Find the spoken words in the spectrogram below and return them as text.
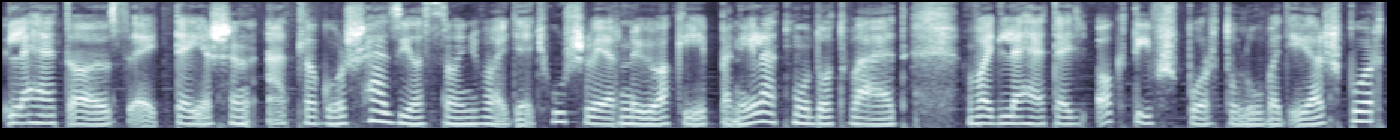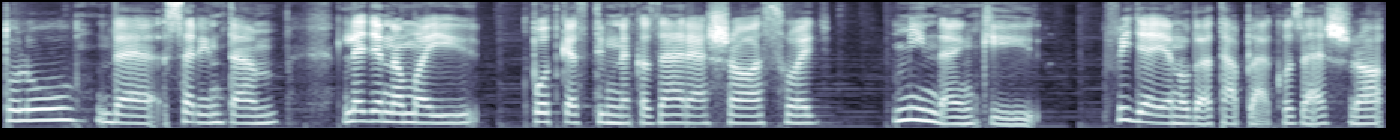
lehet az egy teljesen átlagos háziasszony, vagy egy húsvérnő, aki éppen életmódot vált, vagy lehet egy aktív sportoló, vagy élsportoló, de szerintem legyen a mai podcastünknek az árása az, hogy mindenki figyeljen oda a táplálkozásra,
